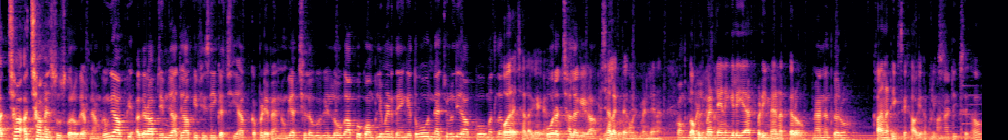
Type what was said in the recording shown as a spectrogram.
अच्छा अच्छा महसूस करोगे अपने आप। क्योंकि आपके अगर आप जिम जाते हो आपकी फिजिक अच्छी है आप कपड़े पहनोगे अच्छे लोगोगे लोग आपको कॉम्प्लीमेंट देंगे तो वो नेचुरली आपको मतलब और अच्छा लगेगा। और अच्छा लगेगा अच्छा लगता है कॉम्प्लीमेंट लेना। कॉम्प्लीमेंट लेने। के लिए यार थोड़ी मेहनत करो। मेहनत करो। खाना ठीक से खाओ यार प्लीज़ खाना ठीक से खाओ।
